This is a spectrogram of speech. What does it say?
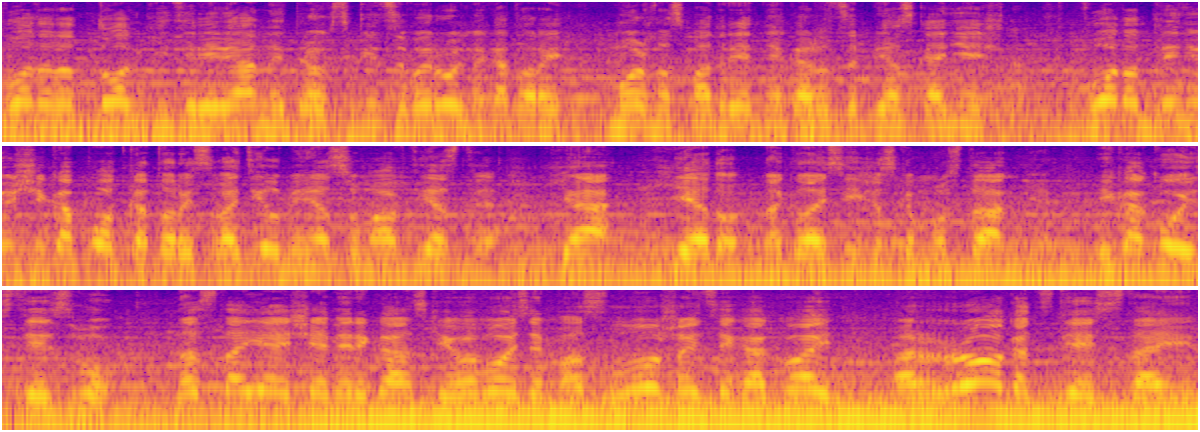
Вот этот тонкий деревянный трехспицевый руль, на который можно смотреть, мне кажется, бесконечно. Вот он длиннющий капот, который сводил меня с ума в детстве. Я еду на классическом Мустанге. И какой здесь звук? Настоящий американский V8. Послушайте, какой рокот здесь стоит.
